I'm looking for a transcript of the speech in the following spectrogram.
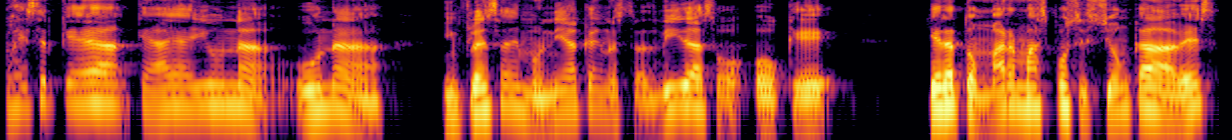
puede ser que haya, que haya ahí una, una influencia demoníaca en nuestras vidas o, o que quiera tomar más posición cada vez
